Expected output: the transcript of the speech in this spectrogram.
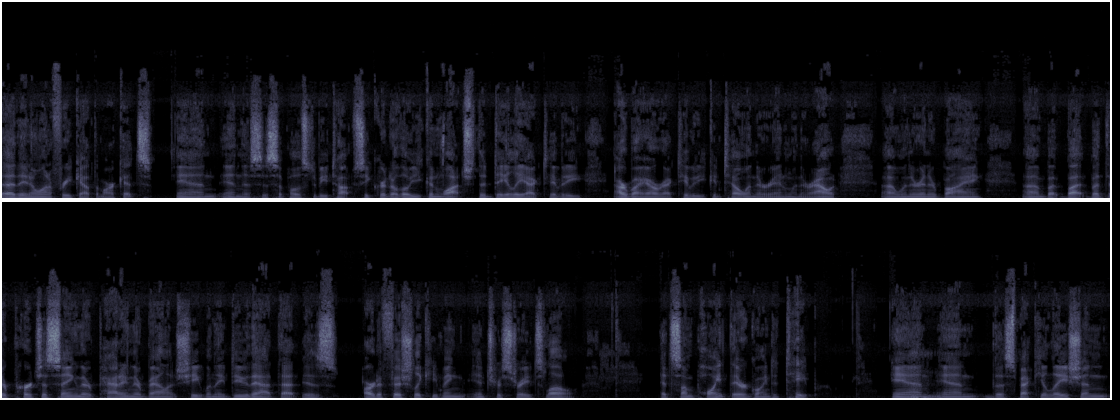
uh, they don't want to freak out the markets. And, and this is supposed to be top secret, although you can watch the daily activity, hour by hour activity. You can tell when they're in, when they're out, uh, when they're in, they're buying. Um, but, but, but they're purchasing, they're padding their balance sheet. When they do that, that is artificially keeping interest rates low. At some point, they're going to taper. And, and the speculation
